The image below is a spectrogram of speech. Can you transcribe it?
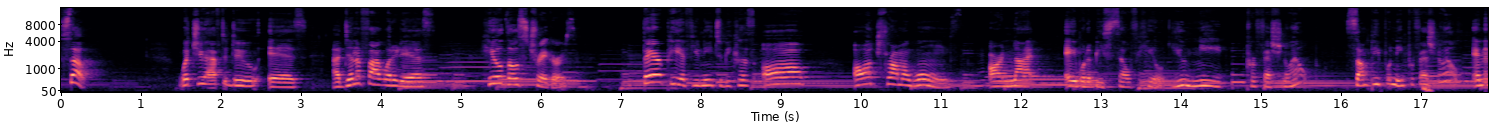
So, what you have to do is identify what it is, heal those triggers, therapy if you need to, because all all trauma wounds are not able to be self-healed. You need professional help. Some people need professional help, and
